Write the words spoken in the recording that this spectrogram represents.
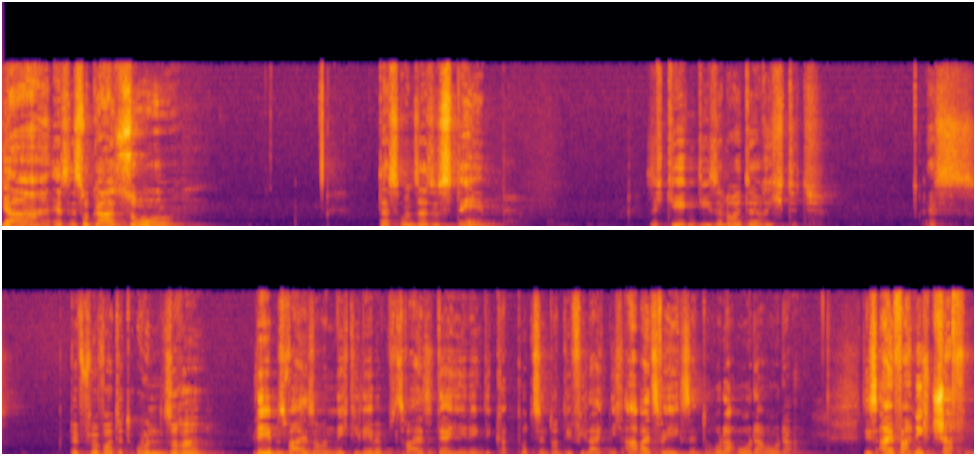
Ja, es ist sogar so, dass unser System sich gegen diese Leute richtet. Es befürwortet unsere Lebensweise und nicht die Lebensweise derjenigen, die kaputt sind und die vielleicht nicht arbeitsfähig sind oder, oder, oder. Die es einfach nicht schaffen.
